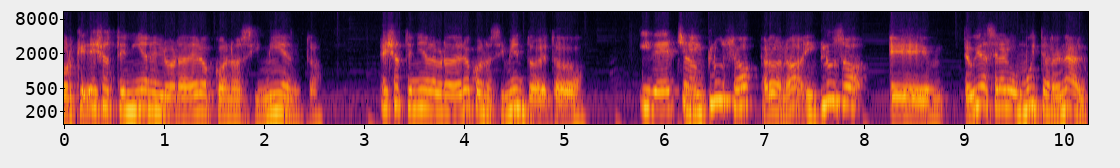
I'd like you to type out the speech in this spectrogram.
porque ellos tenían el verdadero conocimiento. Ellos tenían el verdadero conocimiento de todo. Y de hecho... incluso, perdón, ¿no? Incluso eh, te voy a hacer algo muy terrenal.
